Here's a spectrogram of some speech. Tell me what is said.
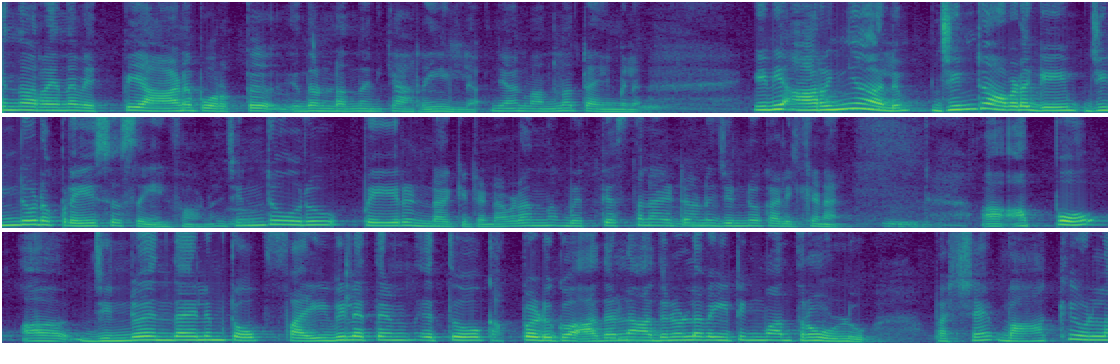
എന്ന് പറയുന്ന വ്യക്തിയാണ് പുറത്ത് ഇതുണ്ടെന്ന് എനിക്ക് അറിയില്ല ഞാൻ വന്ന ടൈമിൽ ഇനി അറിഞ്ഞാലും ജിൻഡോ അവിടെ ഗെയിം ജിൻഡോയുടെ പ്രേസ് സേഫാണ് ജിൻഡോ ഒരു പേരുണ്ടാക്കിയിട്ടുണ്ട് അവിടെ നിന്ന് വ്യത്യസ്തനായിട്ടാണ് ജിൻഡോ കളിക്കണേ. അപ്പോൾ ജിൻഡോ എന്തായാലും ടോപ്പ് ഫൈവിൽ എത്തോ എത്തുമോ കപ്പെടുക്കുമോ അതെല്ലാം അതിനുള്ള വെയിറ്റിംഗ് മാത്രമേ ഉള്ളൂ. പക്ഷേ ബാക്കിയുള്ള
